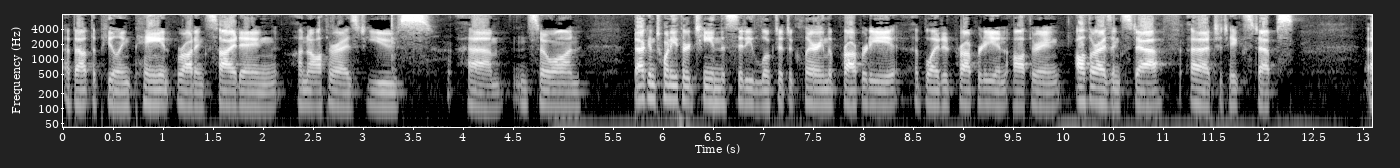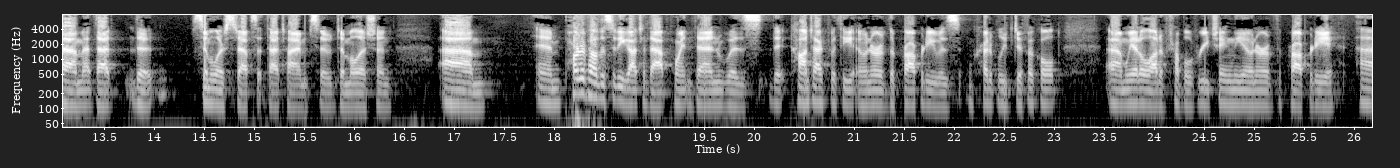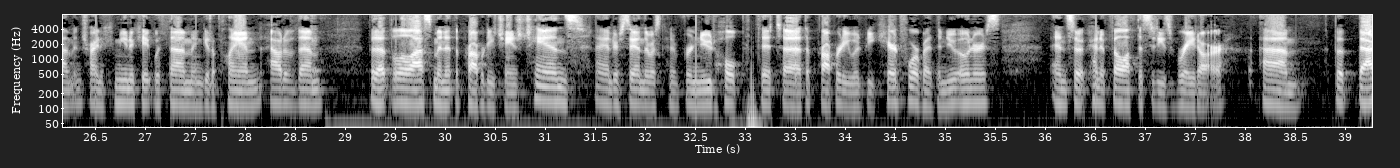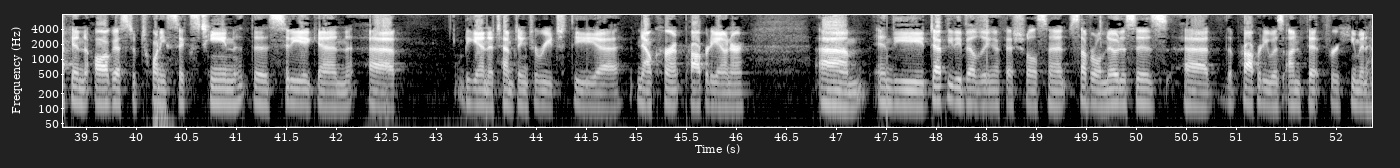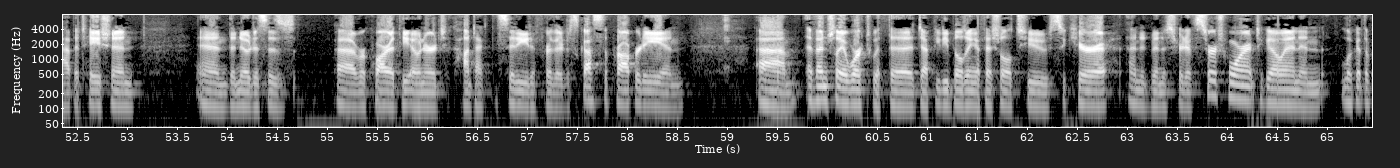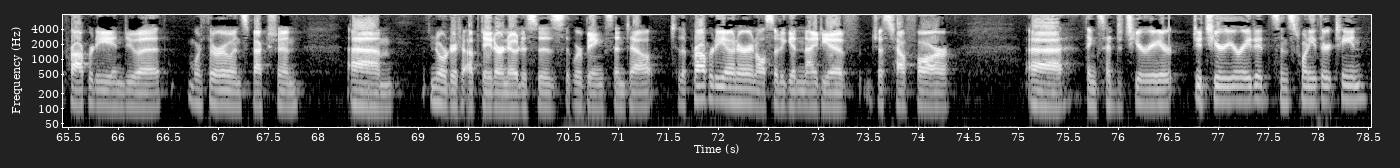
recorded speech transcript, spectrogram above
about the peeling paint, rotting siding, unauthorized use, um, and so on. Back in 2013, the city looked at declaring the property a blighted property and authoring, authorizing staff uh, to take steps um, at that, the similar steps at that time, so demolition. Um, and part of how the city got to that point then was that contact with the owner of the property was incredibly difficult. Um, we had a lot of trouble reaching the owner of the property um, and trying to communicate with them and get a plan out of them. But at the last minute, the property changed hands. I understand there was kind of renewed hope that uh, the property would be cared for by the new owners, and so it kind of fell off the city's radar. Um, but back in August of 2016, the city again uh, began attempting to reach the uh, now current property owner. Um, and the deputy building official sent several notices. Uh, the property was unfit for human habitation, and the notices uh, required the owner to contact the city to further discuss the property. And um, eventually, I worked with the deputy building official to secure an administrative search warrant to go in and look at the property and do a more thorough inspection um, in order to update our notices that were being sent out to the property owner and also to get an idea of just how far uh, things had deterior- deteriorated since 2013.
